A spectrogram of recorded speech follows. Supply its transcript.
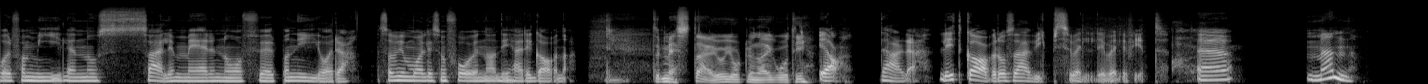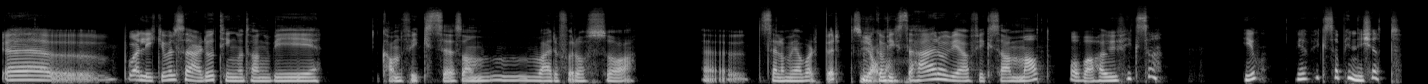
vår familie noe særlig mer nå før på nyåret. Så vi må liksom få unna de her gavene. Det meste er jo gjort unna i god tid. Ja, det er det. Litt gaver, og så er vips veldig, veldig fint. Eh, men eh, så er det jo ting og tang vi kan fikse som være for oss og eh, Selv om vi har valper, som Ja vi kan fikse her, og vi har fiksa mat. Og hva har vi fiksa? Jo, vi har fiksa pinnekjøtt.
